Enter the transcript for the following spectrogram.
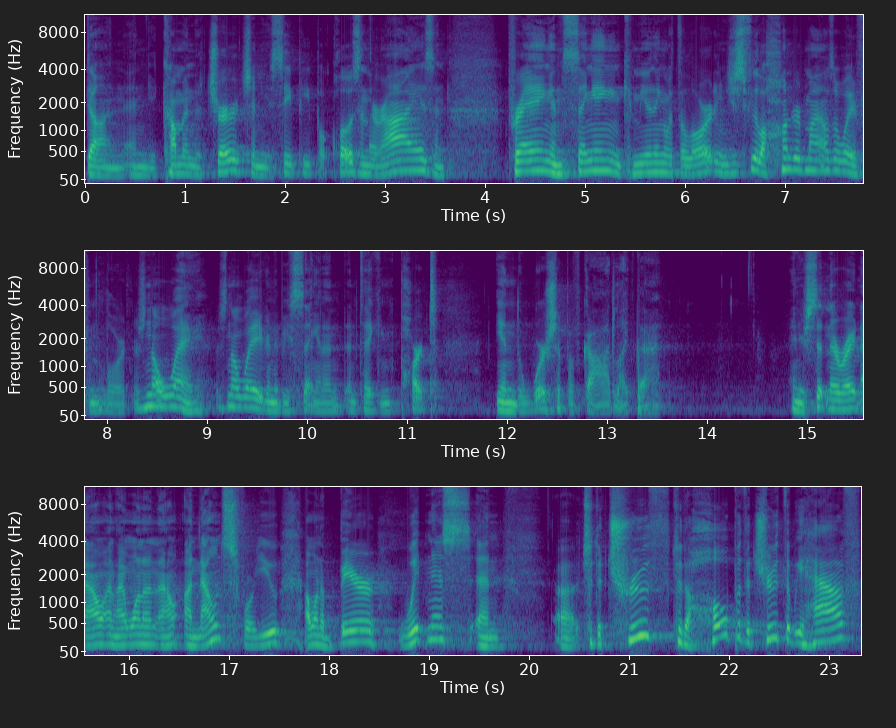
done. And you come into church and you see people closing their eyes and praying and singing and communing with the Lord, and you just feel 100 miles away from the Lord. There's no way. There's no way you're going to be singing and, and taking part in the worship of God like that. And you're sitting there right now, and I want to announce for you, I want to bear witness and uh, to the truth, to the hope of the truth that we have,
